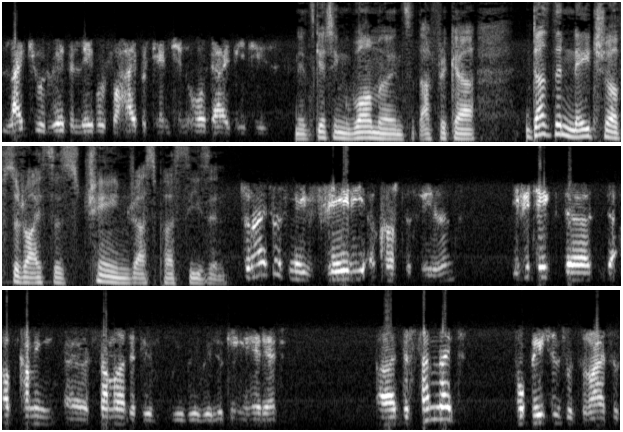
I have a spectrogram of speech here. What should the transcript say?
like you would wear the label for hypertension or diabetes. It's getting warmer in South Africa. Does the nature of psoriasis change as per season? Psoriasis may vary across the seasons. If you take the, the upcoming uh, summer that we, we, we're looking ahead at, uh, the sunlight for patients with psoriasis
